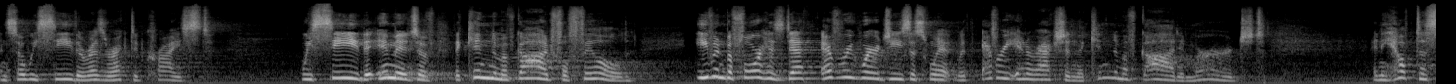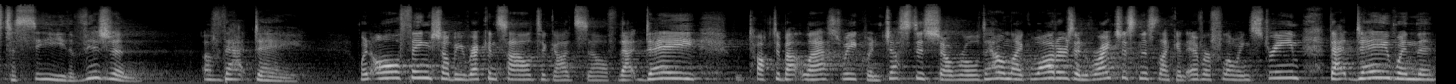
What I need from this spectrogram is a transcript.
And so we see the resurrected Christ. We see the image of the kingdom of God fulfilled. Even before his death, everywhere Jesus went, with every interaction, the kingdom of God emerged. And he helped us to see the vision of that day when all things shall be reconciled to God's self. That day we talked about last week when justice shall roll down like waters and righteousness like an ever flowing stream. That day when the,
